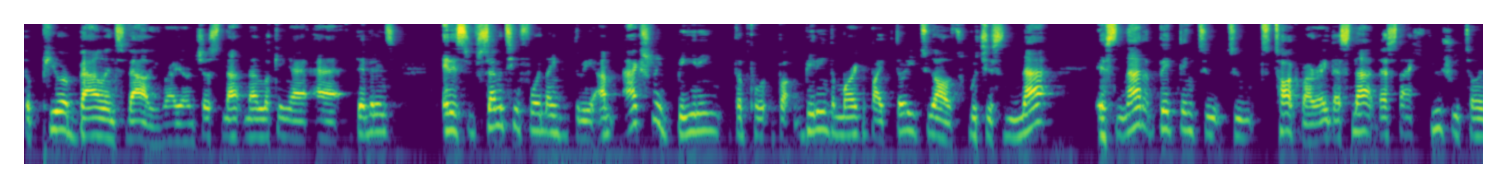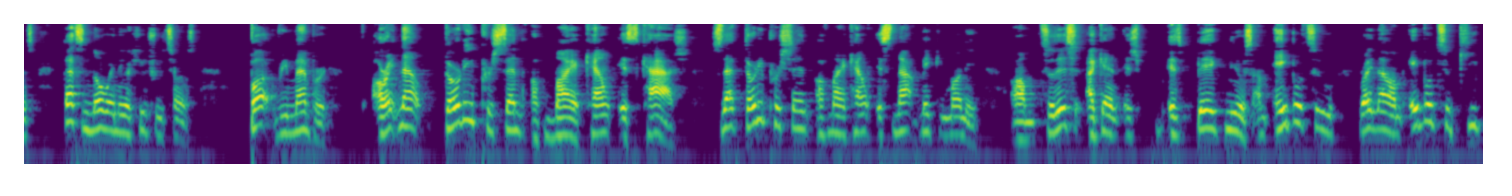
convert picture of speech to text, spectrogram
the pure balance value, right? I'm just not not looking at, at dividends. It is seventeen four ninety three. I'm actually beating the beating the market by thirty two dollars, which is not it's not a big thing to, to to talk about, right? That's not that's not huge returns. That's nowhere near huge returns. But remember, right now, thirty percent of my account is cash. So that thirty percent of my account is not making money. Um, so this again is is big news. I'm able to right now. I'm able to keep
